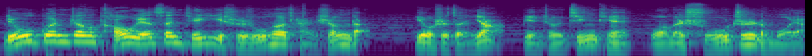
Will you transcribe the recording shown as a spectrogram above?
刘关张桃园三结义是如何产生的，又是怎样变成今天我们熟知的模样。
